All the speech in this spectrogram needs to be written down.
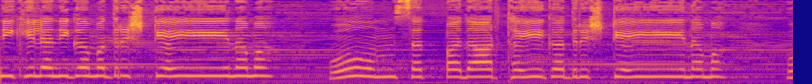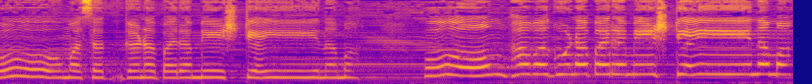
निखिलनिगमदृष्ट्यै नमः ॐ सत्पदार्थैकदृष्ट्यै नमः ॐ असद्गणपरमेष्ट्यै नमः ॐ भवगुणपरमेष्ट्यै नमः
